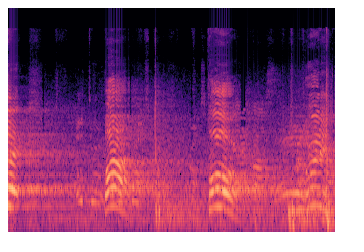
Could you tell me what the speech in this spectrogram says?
six, five, four, three,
